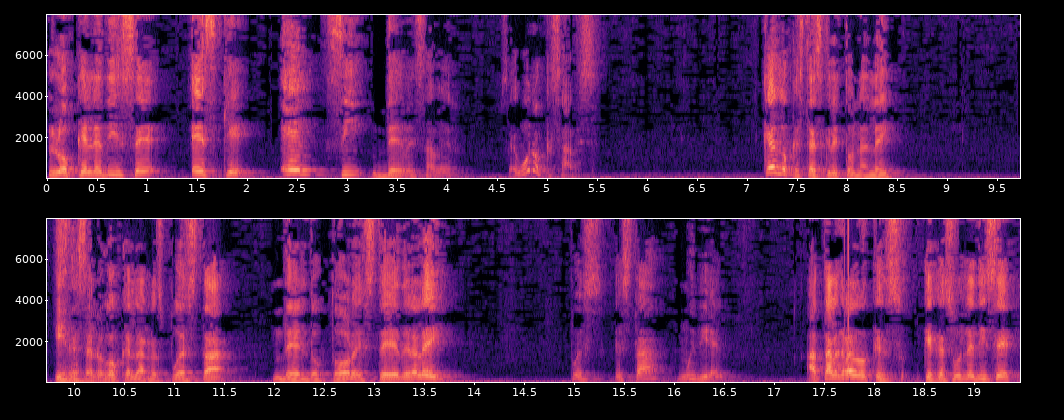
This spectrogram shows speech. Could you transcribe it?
lo que le dice es que él sí debe saber. Seguro que sabes. ¿Qué es lo que está escrito en la ley? Y desde luego que la respuesta del doctor este de la ley, pues está muy bien. A tal grado que, que Jesús le dice,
